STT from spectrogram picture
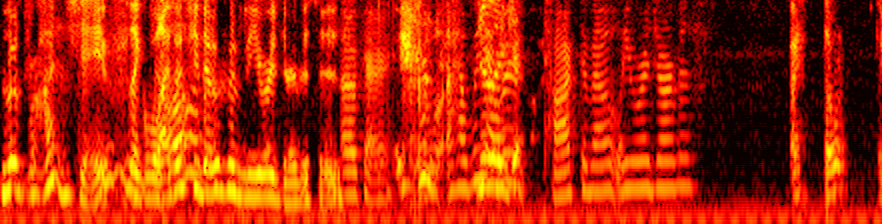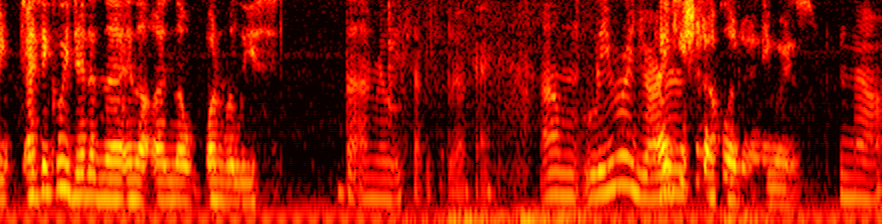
LeBron James? Like, why don't you know who Leroy Jarvis is? Okay. Well, have we ever like- talked about Leroy Jarvis? I don't think. I think we did in the in the in the unreleased. The unreleased episode. Okay. Um, Leroy I think you should upload it anyways. No,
